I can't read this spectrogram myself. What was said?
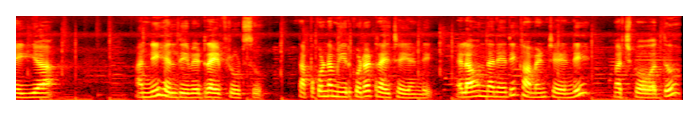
నెయ్యి అన్నీ హెల్తీవే డ్రై ఫ్రూట్స్. తప్పకుండా మీరు కూడా ట్రై చేయండి. ఎలా ఉందనేది కామెంట్ చేయండి. మర్చిపోవద్దు.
